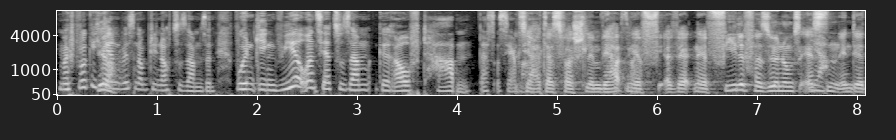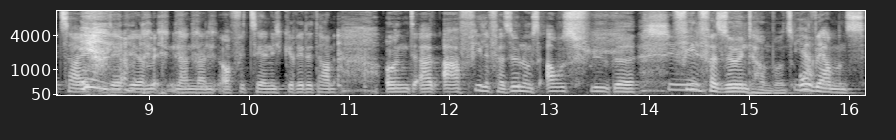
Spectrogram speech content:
Ich möchte wirklich Ja. gerne wissen, ob die noch zusammen sind. Wohingegen wir uns ja zusammen gerauft haben. Das ist ja mal. Ja, das war schlimm. Wir hatten ja, wir hatten ja viele Versöhnungsessen Ja. in der Zeit, in der wir miteinander offiziell nicht geredet haben. Und äh, ah, viele Versöhnungsausflüge. Schön. Viel versöhnt haben wir uns. Oh, wir haben uns,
